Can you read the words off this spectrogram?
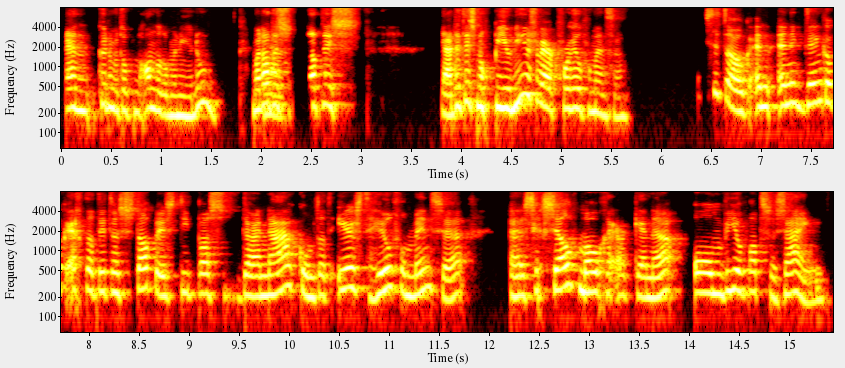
En kunnen we het op een andere manier doen. Maar dat, Ja. is, dat is, ja, dit is nog pionierswerk voor heel veel mensen. Is het ook. En, en ik denk ook echt dat dit een stap is die pas daarna komt. Dat eerst heel veel mensen eh, zichzelf mogen erkennen om wie of wat ze zijn.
